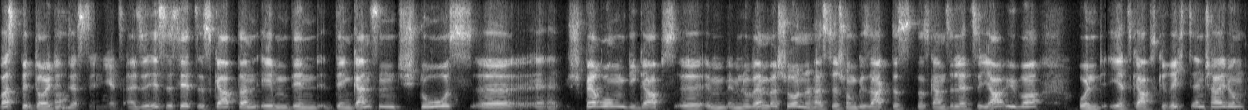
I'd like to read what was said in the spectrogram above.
was bedeutet das denn jetzt? Also ist es jetzt, es gab dann eben den, den ganzen Stoß, äh, Sperrungen, die gab es äh, im, im November schon, und hast ja schon gesagt, das, das ganze letzte Jahr über. Und jetzt gab es Gerichtsentscheidungen.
